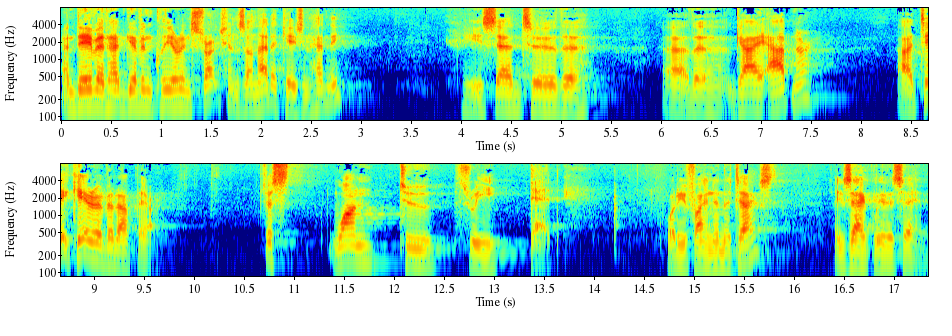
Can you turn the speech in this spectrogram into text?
And David had given clear instructions on that occasion, hadn't he? He said to the, uh, the guy Abner, uh, take care of it up there. Just one, two, three, dead. What do you find in the text? Exactly the same.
